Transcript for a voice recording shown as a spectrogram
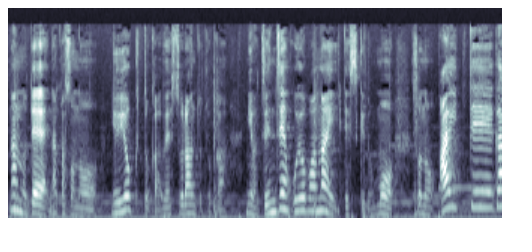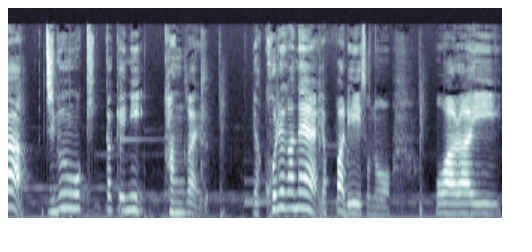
なのでなんかそのニューヨークとかウエストランドとかには全然及ばないですけどもその相手が自分をきっかけに考えるいやこれがねやっぱりそのお笑い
